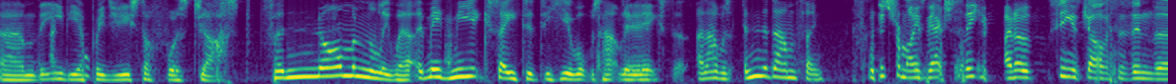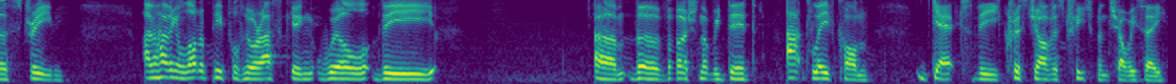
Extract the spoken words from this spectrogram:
um, the EDRPG stuff was just phenomenally well. It made me excited to hear what was happening did. next, and I was in the damn thing. this reminds me actually i know seeing as jarvis is in the stream i'm having a lot of people who are asking will the um, the version that we did at LaveCon get the Chris Jarvis treatment, shall we say?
